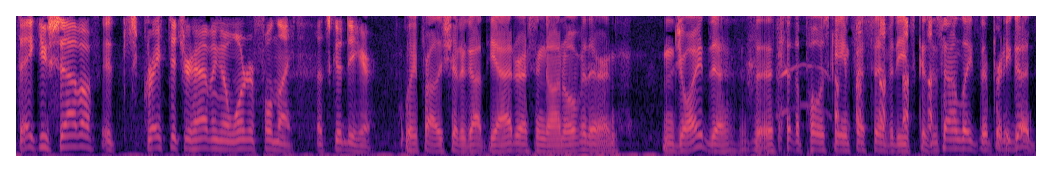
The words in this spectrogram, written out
Thank you, Sava. It's great that you're having a wonderful night. That's good to hear. We probably should have got the address and gone over there and enjoyed the the, the post game festivities because it sounds like they're pretty good.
